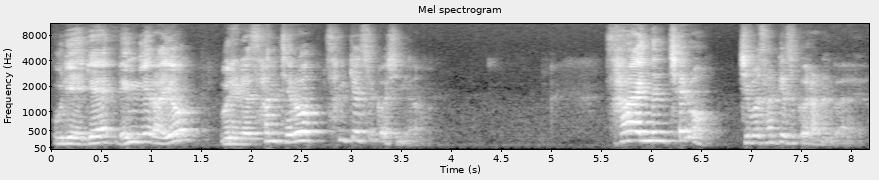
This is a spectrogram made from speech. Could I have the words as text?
우리에게 맹렬하여 우리를 산채로 삼켰을 것이며 살아있는 채로 집어삼켰을 거라는 거예요.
